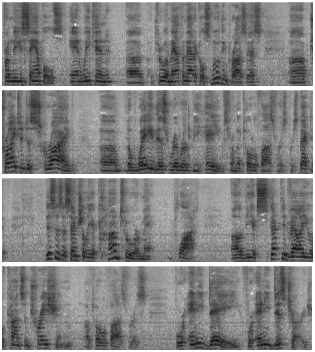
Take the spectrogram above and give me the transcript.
from these samples and we can, uh, through a mathematical smoothing process, uh, try to describe um, the way this river behaves from a total phosphorus perspective. This is essentially a contour plot of the expected value of concentration of total phosphorus for any day for any discharge.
